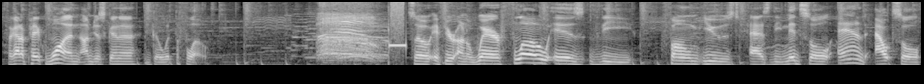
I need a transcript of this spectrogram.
if I gotta pick one, I'm just gonna go with the flow. So if you're unaware, Flow is the foam used as the midsole and outsole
